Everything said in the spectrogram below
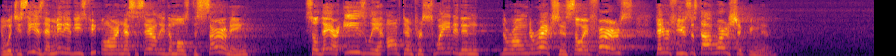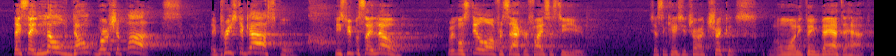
And what you see is that many of these people aren't necessarily the most discerning, so they are easily and often persuaded in the wrong direction. So at first, they refuse to stop worshiping them. They say, No, don't worship us. They preach the gospel. These people say, No, we're going to still offer sacrifices to you, just in case you're trying to trick us. We don't want anything bad to happen.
